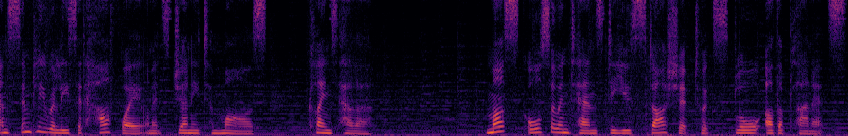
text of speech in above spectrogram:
and simply release it halfway on its journey to Mars, claims Heller. Musk also intends to use Starship to explore other planets.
